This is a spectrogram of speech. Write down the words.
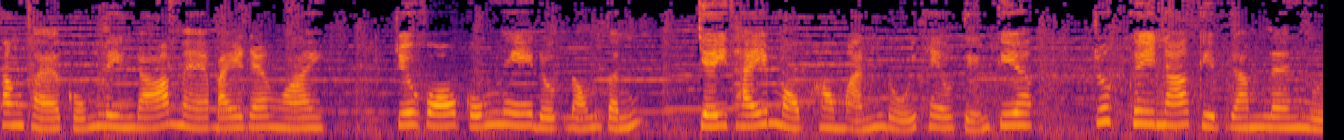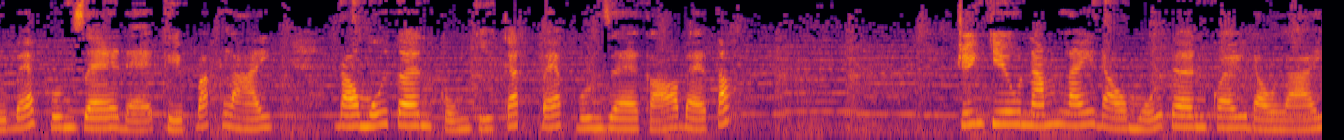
thân thể cũng liền đó mà bay ra ngoài. Triệu vô cũng nghe được động tĩnh, chỉ thấy một hồng ảnh đuổi theo tiễn kia. Trước khi nó kịp găm lên người bác vương gia để kịp bắt lại, đầu mũi tên cũng chỉ cách bác vương gia có bẻ tóc. Triển chiêu nắm lấy đầu mũi tên quay đầu lại,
